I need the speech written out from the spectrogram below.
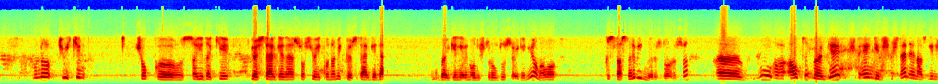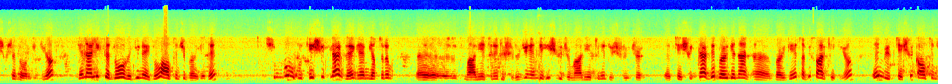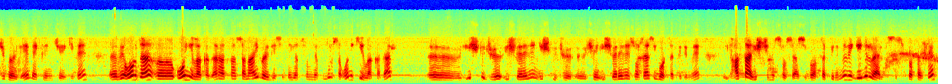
Bunu TÜİK'in çok e, sayıdaki göstergeden, sosyoekonomik göstergeden bu bölgelerin oluşturulduğu söyleniyor ama o kıstasları bilmiyoruz doğrusu. E, bu altı bölge işte en gelişmişten en az gelişmişe doğru gidiyor. Genellikle Doğu ve Güneydoğu altıncı bölgede. Şimdi bu teşvikler de hem yatırım e, maliyetini düşürücü hem de iş gücü maliyetini düşürücü e, teşvikler de bölgeden e, bölgeye tabii fark ediyor. En büyük teşvik 6. bölgeye bekleneceği gibi. E, ve orada 10 yıla kadar hatta sanayi bölgesinde yatırım yapılırsa 12 yıla kadar iş gücü, işverenin iş gücü, şey işverenin sosyal sigorta primi, hatta işçinin sosyal sigorta primi ve gelir vergisi stopajı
